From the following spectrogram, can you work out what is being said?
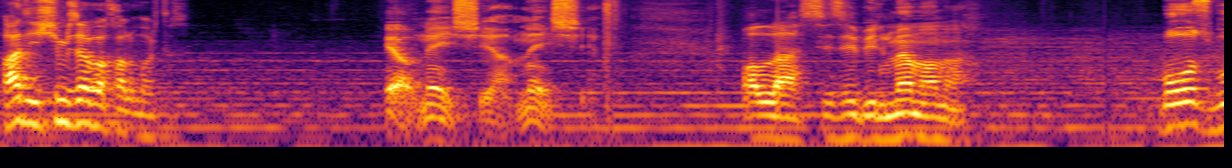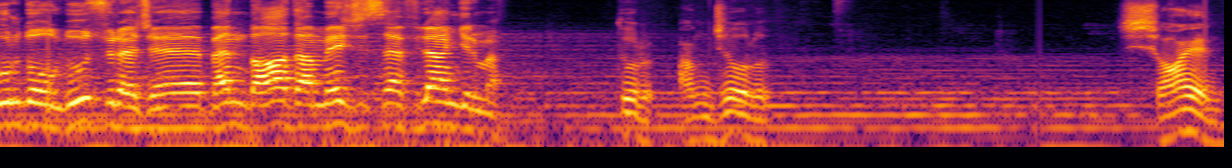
Hadi işimize bakalım artık. Ya ne işi ya ne işi ya. Vallahi sizi bilmem ama. Boz burada olduğu sürece ben daha da meclise falan girmem. Dur amcaoğlu. Şahin.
